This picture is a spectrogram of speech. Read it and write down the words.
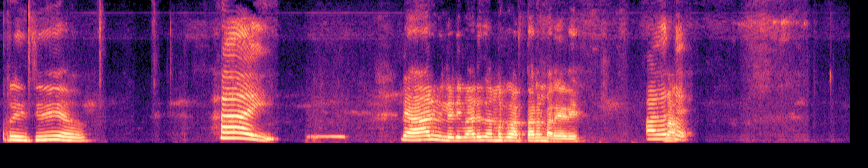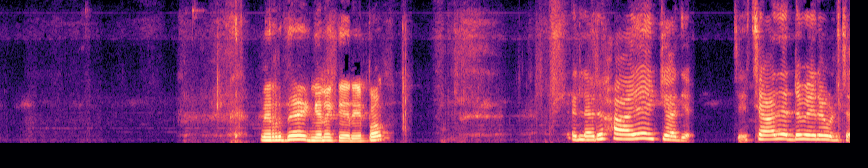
പ്രജിയോ? ഹായ്. ആരും ഇല്ലടി വാടി നമുക്ക് വർത്താനം പറയാടി. അതെ വെറുതെ ഇങ്ങനെ കേറിയപ്പം എല്ലാരും ഹായ് അയക്കും ആദ്യം. ചേച്ചി ആദ്യം എന്റെ പേരെ വിളിച്ച.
